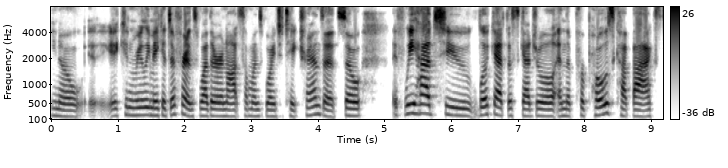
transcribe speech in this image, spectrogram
you know, it, it can really make a difference whether or not someone's going to take transit. So if we had to look at the schedule and the proposed cutbacks,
